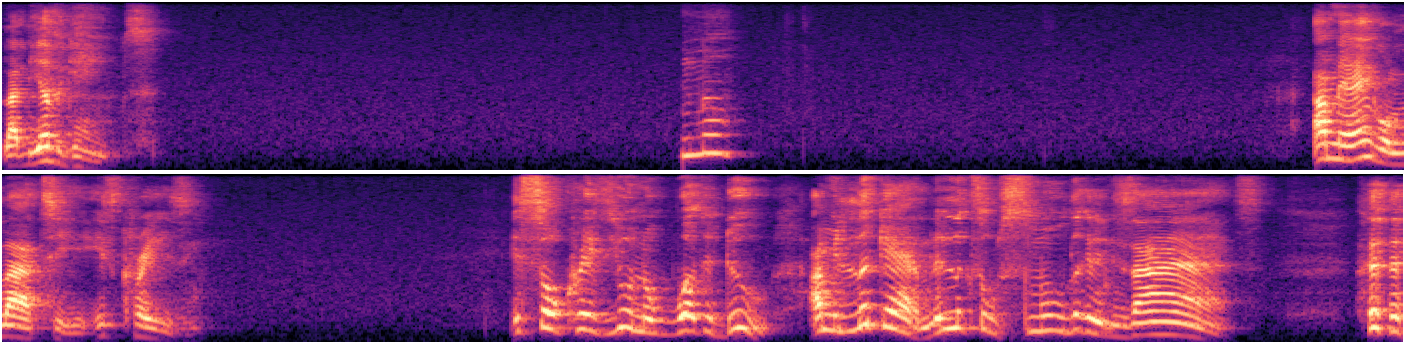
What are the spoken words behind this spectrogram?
like the other games? You know? I mean, I ain't gonna lie to you. It's crazy. It's so crazy. You don't know what to do. I mean, look at them. They look so smooth. Look at the designs.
